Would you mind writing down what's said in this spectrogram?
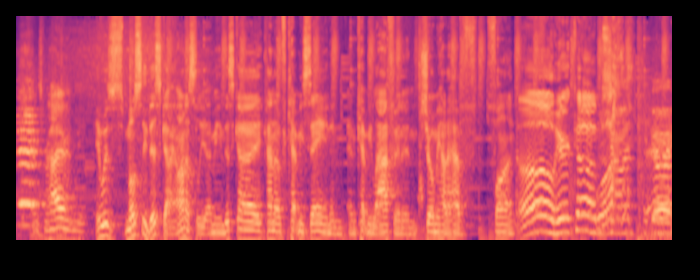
Thanks for hiring me. It was mostly this guy, honestly. I mean, this guy kind of kept me sane and, and kept me laughing and showed me how to have fun. Oh, here it comes. Right there.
